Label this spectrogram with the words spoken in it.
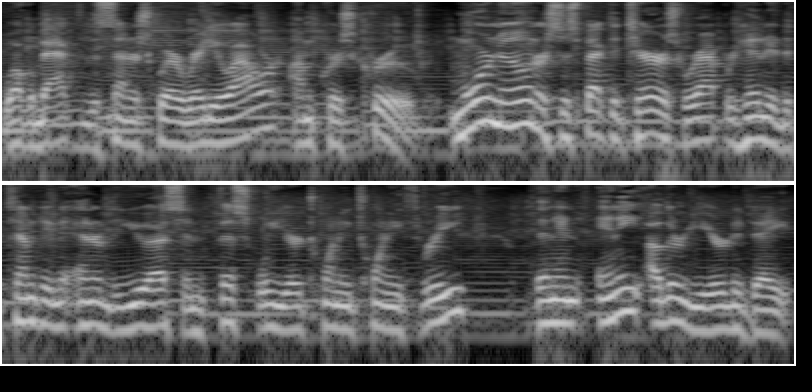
Welcome back to the Center Square Radio Hour. I'm Chris Krug. More known or suspected terrorists were apprehended attempting to enter the U.S. in fiscal year 2023 than in any other year to date.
